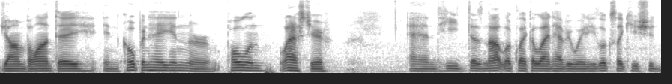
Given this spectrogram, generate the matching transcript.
Gian Villante in Copenhagen or Poland last year. And he does not look like a light heavyweight. He looks like he should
